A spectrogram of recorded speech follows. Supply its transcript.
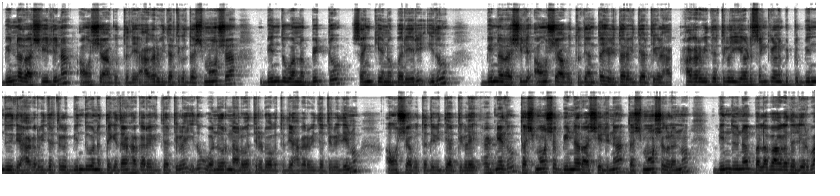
ಭಿನ್ನರಾಶಿಯಲ್ಲಿನ ಅಂಶ ಆಗುತ್ತದೆ. ಹಾಗಾದರೆ ವಿದ್ಯಾರ್ಥಿಗಳು ದಶಮಾಂಶ ಬಿಂದುವನ್ನು ಬಿಟ್ಟು ಸಂಖ್ಯೆಯನ್ನು ಬರೆಯಿರಿ. ಇದು ಭಿನ್ನರಾಶಿಯಲ್ಲಿ ಅಂಶ ಆಗುತ್ತದೆ ಅಂತ ಹೇಳಿದ್ದಾರೆ ವಿದ್ಯಾರ್ಥಿಗಳು. ಹಾಗಾದ್ರೆ ವಿದ್ಯಾರ್ಥಿಗಳು ಎರಡು ಸಂಖ್ಯೆಗಳನ್ನು ಬಿಟ್ಟು ಬಿಂದು ಇದೆ. ಹಾಗಾದ್ರೆ ವಿದ್ಯಾರ್ಥಿಗಳು ಬಿಂದುವನ್ನು ತೆಗೆದಾಗ ಹಾಗಾದ್ರೆ ವಿದ್ಯಾರ್ಥಿಗಳು ಇದು ಒಂದೂರ ನಲವತ್ತೆರಡು ಆಗುತ್ತದೆ. ಹಾಗಾದ್ರೆ ವಿದ್ಯಾರ್ಥಿಗಳು ಇದೇನು ಅಂಶ ಆಗುತ್ತದೆ ವಿದ್ಯಾರ್ಥಿಗಳೇ. ಎರಡನೇದು, ದಶಮಾಂಶ ಭಿನ್ನ ರಾಶಿಯಲ್ಲಿನ ದಶಮಾಂಶಗಳನ್ನು ಬಿಂದುವಿನ ಬಲಭಾಗದಲ್ಲಿರುವ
